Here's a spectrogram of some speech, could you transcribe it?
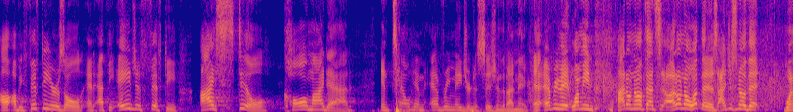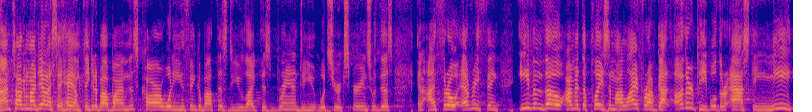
I'll, I'll be 50 years old. And at the age of 50, I still call my dad and tell him every major decision that I make. Every, well, I mean, I don't know if that's, I don't know what that is. I just know that when I'm talking to my dad, I say, "Hey, I'm thinking about buying this car. What do you think about this? Do you like this brand? Do you what's your experience with this?" And I throw everything even though I'm at the place in my life where I've got other people that are asking me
